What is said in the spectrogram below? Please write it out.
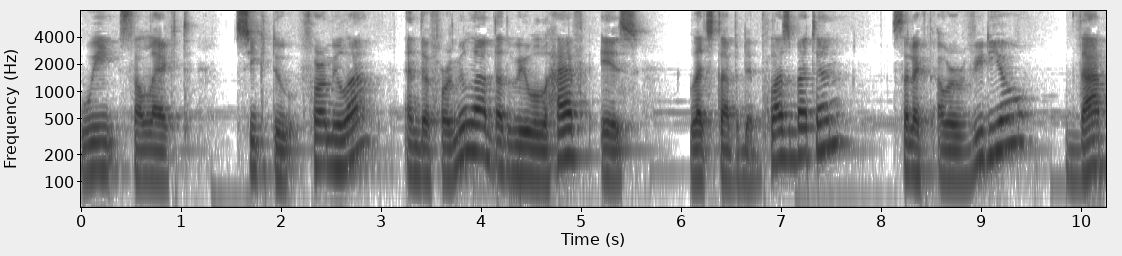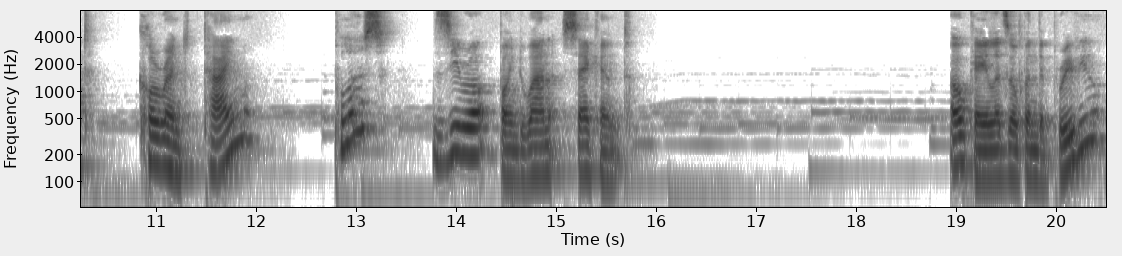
we select seek to formula and the formula that we will have is Let's tap the plus button, select our video, that current time plus 0.1 second. Okay, let's open the preview.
